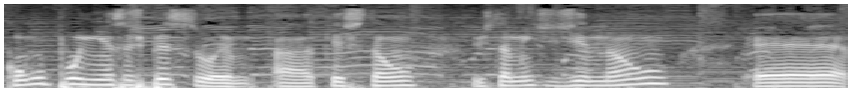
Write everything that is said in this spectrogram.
Como punir essas pessoas? A questão justamente de não é,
